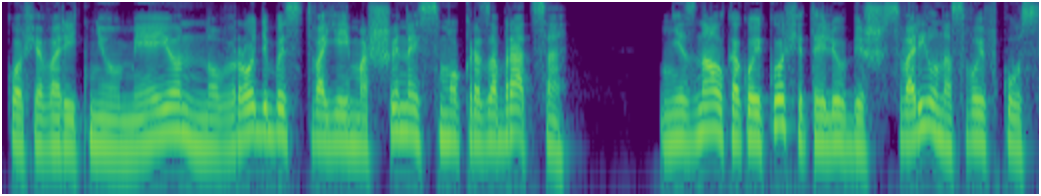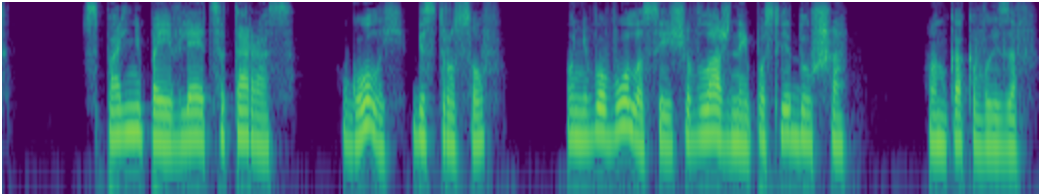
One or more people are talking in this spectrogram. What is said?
кофе варить не умею, но вроде бы с твоей машиной смог разобраться. Не знал, какой кофе ты любишь, сварил на свой вкус». В спальне появляется Тарас. Голый, без трусов. У него волосы еще влажные после душа. Он как вызов.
